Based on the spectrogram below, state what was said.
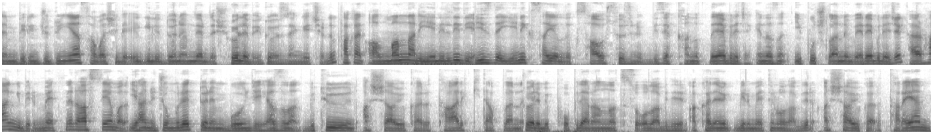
Birinci Dünya Savaşı ile ilgili dönemleri de şöyle bir gözden geçirdim. Fakat Almanlar yenildi diye biz de yenik sayıldık savaş sözünü bize kanıtlayabilecek, en azından ipuçlarını verebilecek herhangi bir metne rastlayamadım. Yani Cumhuriyet dönemi boyunca yazılan bütün aşağı yukarı tarih kitaplarının şöyle bir popüler anlatısı olabilir, akademik bir metin olabilir. Aşağı yukarı tarayan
